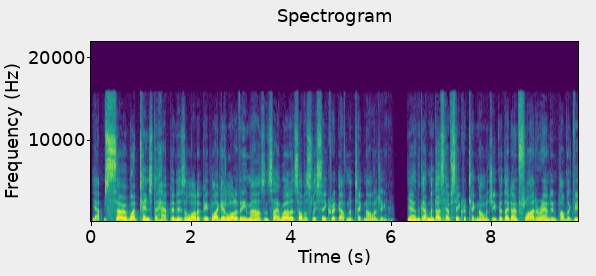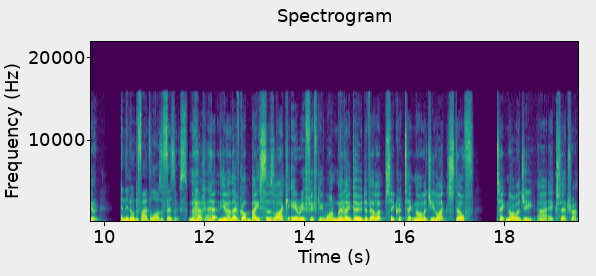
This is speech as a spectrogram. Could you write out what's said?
Yeah. So what tends to happen is a lot of people, I get a lot of emails and say, well, it's obviously secret government technology. Yeah, yeah the government does have secret technology, but they don't fly it around in public view. And they don't defy the laws of physics. you know, they've got bases like Area 51 where they do develop secret technology like stealth technology, uh, etc.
